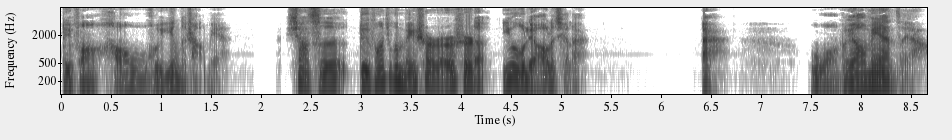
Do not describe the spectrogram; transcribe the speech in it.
对方毫无回应的场面。下次对方就跟没事人似的又聊了起来。哎，我不要面子呀。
